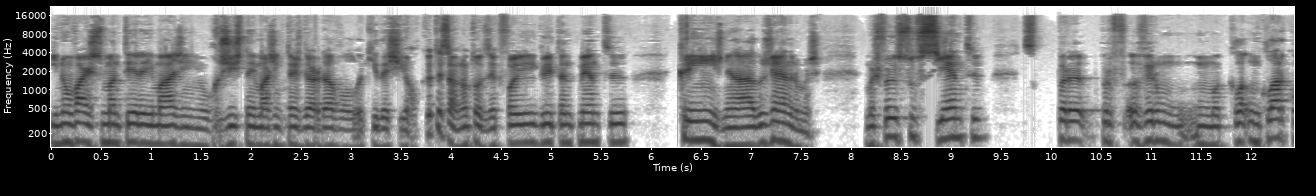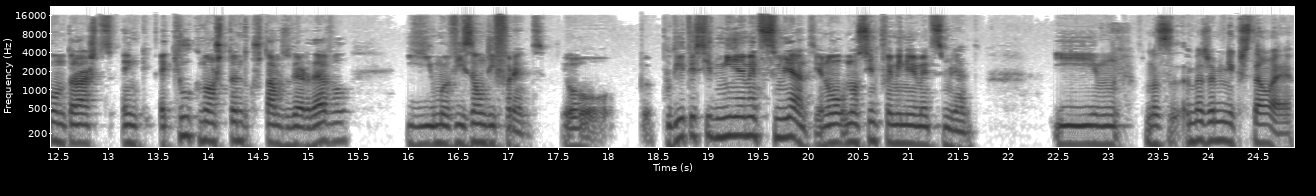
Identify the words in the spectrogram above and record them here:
e não vais manter a imagem, o registro da imagem que tens de Daredevil aqui da She-Hulk? Atenção, não estou a dizer que foi gritantemente cringe nem nada do género, mas, mas foi o suficiente para, para haver um, uma, um claro contraste em aquilo que nós tanto gostámos do Daredevil e uma visão diferente. Eu podia ter sido minimamente semelhante. Eu não, não sinto que foi minimamente semelhante. E... Mas, mas a minha questão é:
